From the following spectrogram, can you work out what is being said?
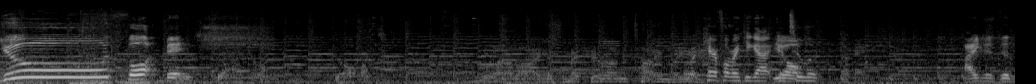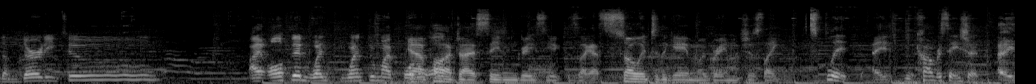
You thought, bitch. Careful, Rick. You got Yo. Cthulhu. Okay. I just did them dirty too. I ulted, went went through my portal. Yeah, I apologize, saving Gracie, because I got so into the game, my brain was just like split. I, conversation. I,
